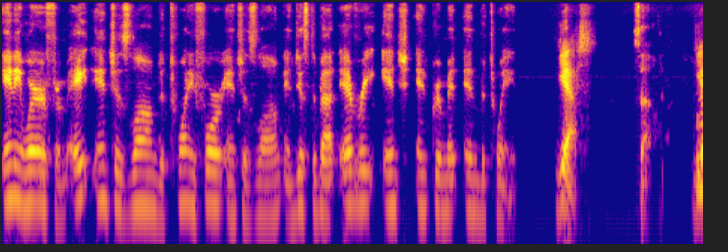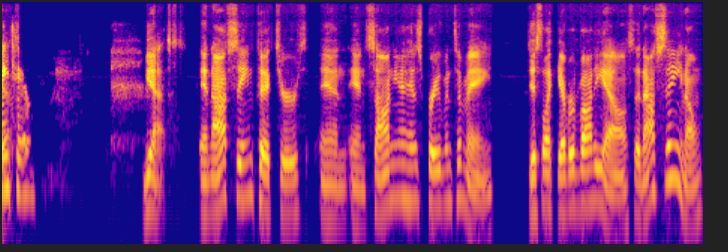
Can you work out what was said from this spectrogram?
anywhere from eight inches long to 24 inches long and just about every inch increment in between. Yes. So, Me too. Yes. And I've seen pictures and and Sonia has proven to me just like everybody else and I've seen them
